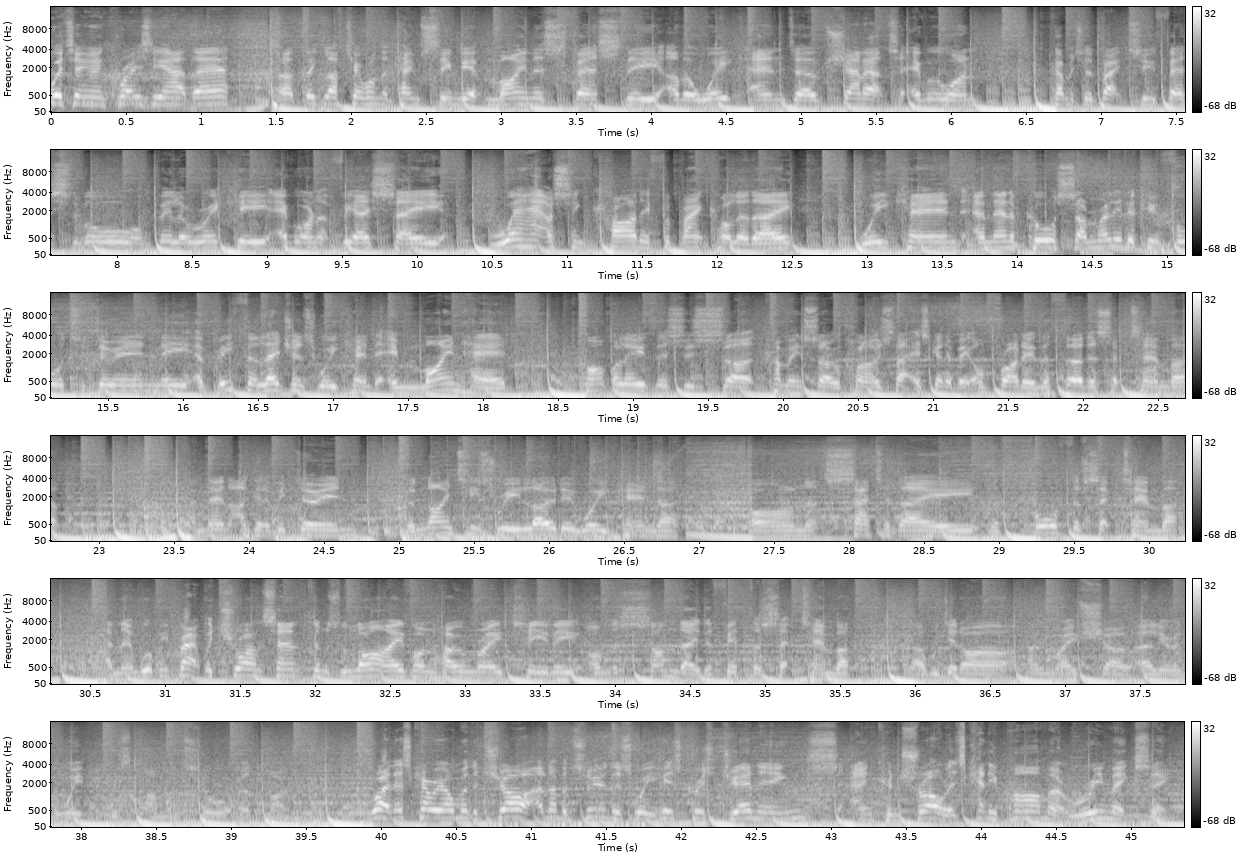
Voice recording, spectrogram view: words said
Whiting and Crazy out there. Uh, big love to everyone that came to see me at Minus Fest the other week, and uh, shout out to everyone coming to the Back 2 Festival, Villa Ricky, everyone at VSA Warehouse in Cardiff for Bank Holiday weekend, and then of course I'm really looking forward to doing the Ibiza Legends weekend in Minehead. Can't believe this is uh, coming so close. That is going to be on Friday, the 3rd of September, and then I'm going to be doing the 90s Reloaded weekender on Saturday, the 4th of September. And then we'll be back with Trance Anthems live on Home Rave TV on the Sunday, the 5th of September. Uh, we did our Home Rave show earlier in the week because I'm on tour at the moment. Right, let's carry on with the chart. At number two this week, here's Chris Jennings and Control. It's Kenny Palmer remixing.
